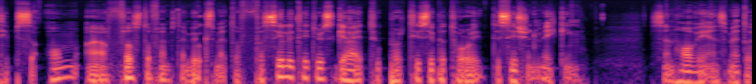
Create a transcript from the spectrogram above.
tipsa om är först och främst en bok som heter Facilitators Guide to Participatory Decision Making. Sen har vi en som heter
